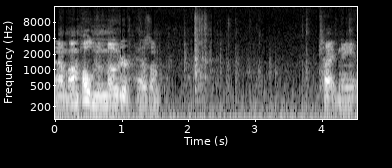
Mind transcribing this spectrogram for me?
I'm, I'm holding the motor as I'm tightening it.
